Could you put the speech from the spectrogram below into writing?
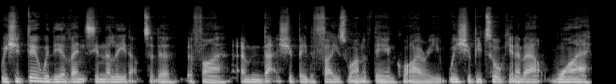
we should deal with the events in the lead up to the, the fire. And that should be the phase one of the inquiry. We should be talking about why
